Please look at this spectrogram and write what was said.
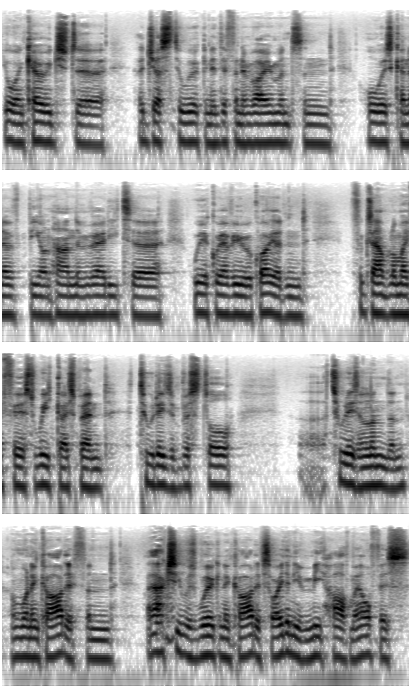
you're encouraged to adjust to working in different environments and always kind of be on hand and ready to work wherever you're required. And for example, on my first week, I spent two days in Bristol, uh, two days in London, and one in Cardiff. And I actually was working in Cardiff, so I didn't even meet half my office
